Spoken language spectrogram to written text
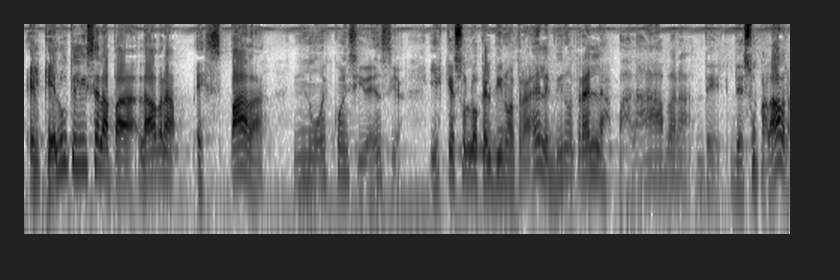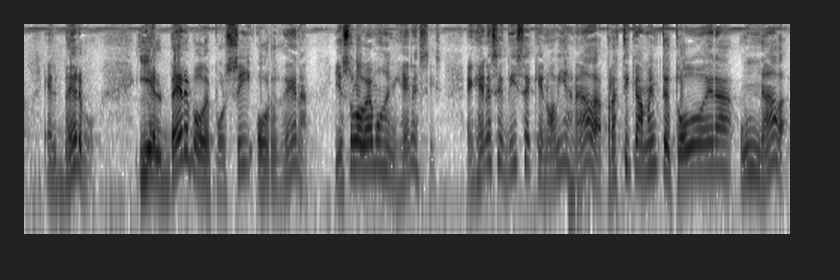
el que él utilice la palabra espada no es coincidencia. Y es que eso es lo que Él vino a traer. Él vino a traer la palabra de, su palabra, el verbo. Y el verbo de por sí ordena. Y eso lo vemos en Génesis. En Génesis dice que no había nada, prácticamente todo era un nada.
